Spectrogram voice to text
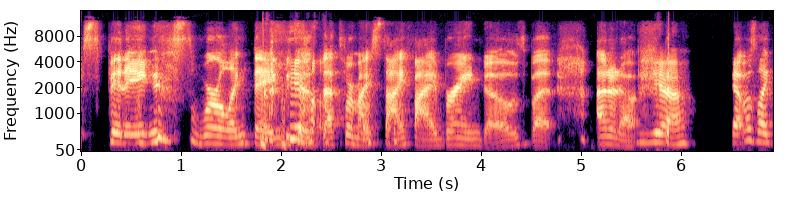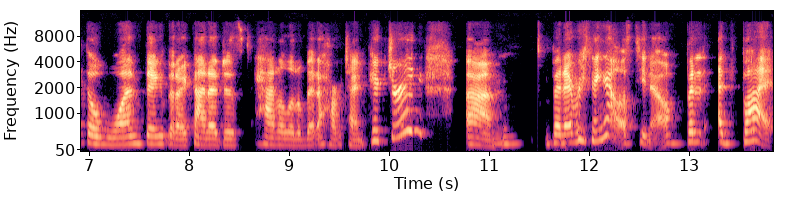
spinning, swirling thing because yeah. that's where my sci-fi brain goes. But I don't know. Yeah. That, was like the one thing that I kind of just had a little bit of hard time picturing. Um, but everything else, you know, but uh, but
